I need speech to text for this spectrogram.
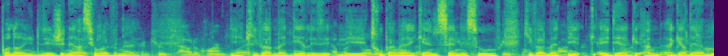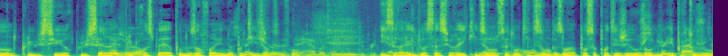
pendant une, des générations à venir et qui va maintenir les, les troupes américaines saines et sauves, qui va maintenir, aider à, à garder un monde plus sûr, plus sain, plus prospère pour nos enfants et nos petits-enfants. Israël doit s'assurer qu'ils ont ce dont ils ont besoin pour se protéger aujourd'hui et pour toujours.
